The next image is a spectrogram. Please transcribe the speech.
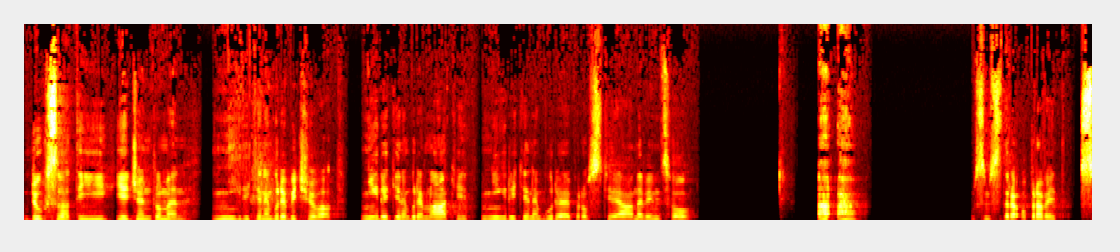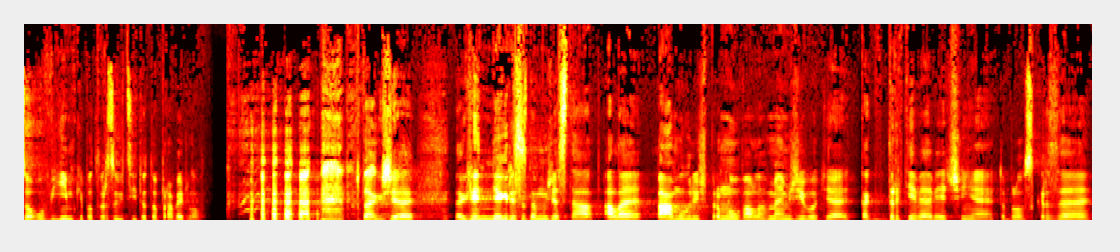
Duch Svatý je gentleman. Nikdy tě nebude bičovat, nikdy tě nebude mlátit, nikdy tě nebude prostě já nevím co. A, a. Musím se teda opravit. Jsou výjimky potvrzující toto pravidlo. takže, takže někdy se to může stát. Ale pámu, když promlouval v mém životě, tak v drtivé většině to bylo skrze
